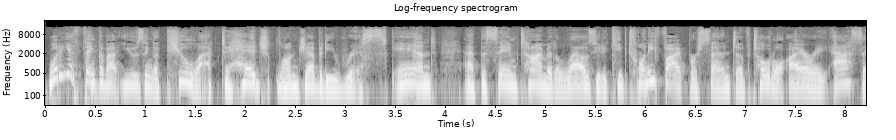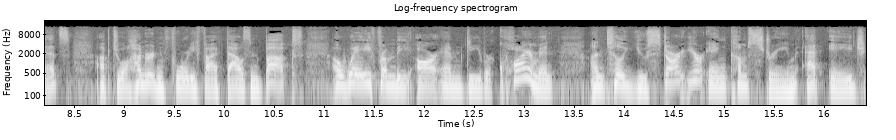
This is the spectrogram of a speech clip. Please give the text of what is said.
What do you think about using a QLAC to hedge longevity risk? And at the same time, it allows you to keep 25% of total IRA assets up to 145,000 bucks away from the RMD requirement until you start your income stream at age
